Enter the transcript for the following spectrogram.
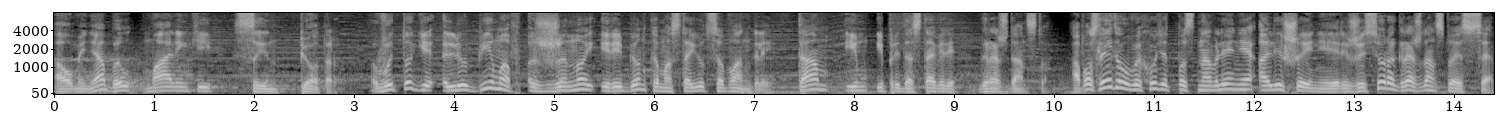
А у меня был маленький сын Петр. В итоге Любимов с женой и ребенком остаются в Англии. Там им и предоставили гражданство. А после этого выходит постановление о лишении режиссера гражданства СССР.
